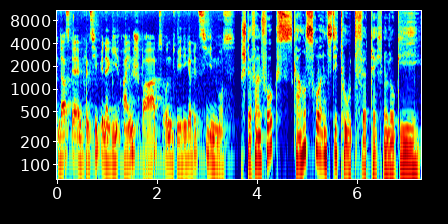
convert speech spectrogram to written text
dass er im Prinzip Energie einspart und weniger beziehen muss. Stefan Fuchs, Karlsruher Institut für Technologie.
